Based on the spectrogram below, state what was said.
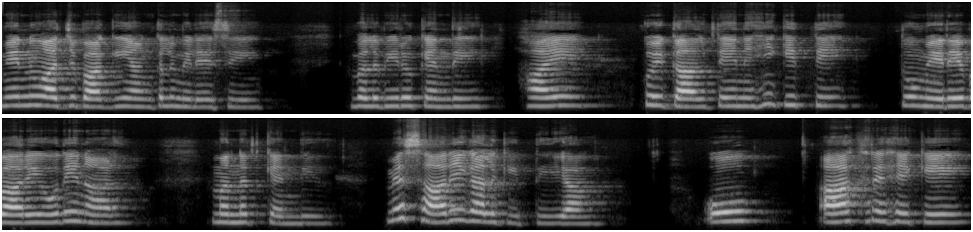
ਮੈਨੂੰ ਅੱਜ ਬਾਗੀ ਅੰਕਲ ਮਿਲੇ ਸੀ। ਬਲਬੀਰੋ ਕਹਿੰਦੀ, ਹਾਏ, ਕੋਈ ਗੱਲ ਤੇ ਨਹੀਂ ਕੀਤੀ ਤੂੰ ਮੇਰੇ ਬਾਰੇ ਉਹਦੇ ਨਾਲ? ਮੰਨਤ ਕਹਿੰਦੀ, ਮੈਂ ਸਾਰੀ ਗੱਲ ਕੀਤੀ ਆ। ਉਹ ਆਖ ਰਹੇ ਕਿ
